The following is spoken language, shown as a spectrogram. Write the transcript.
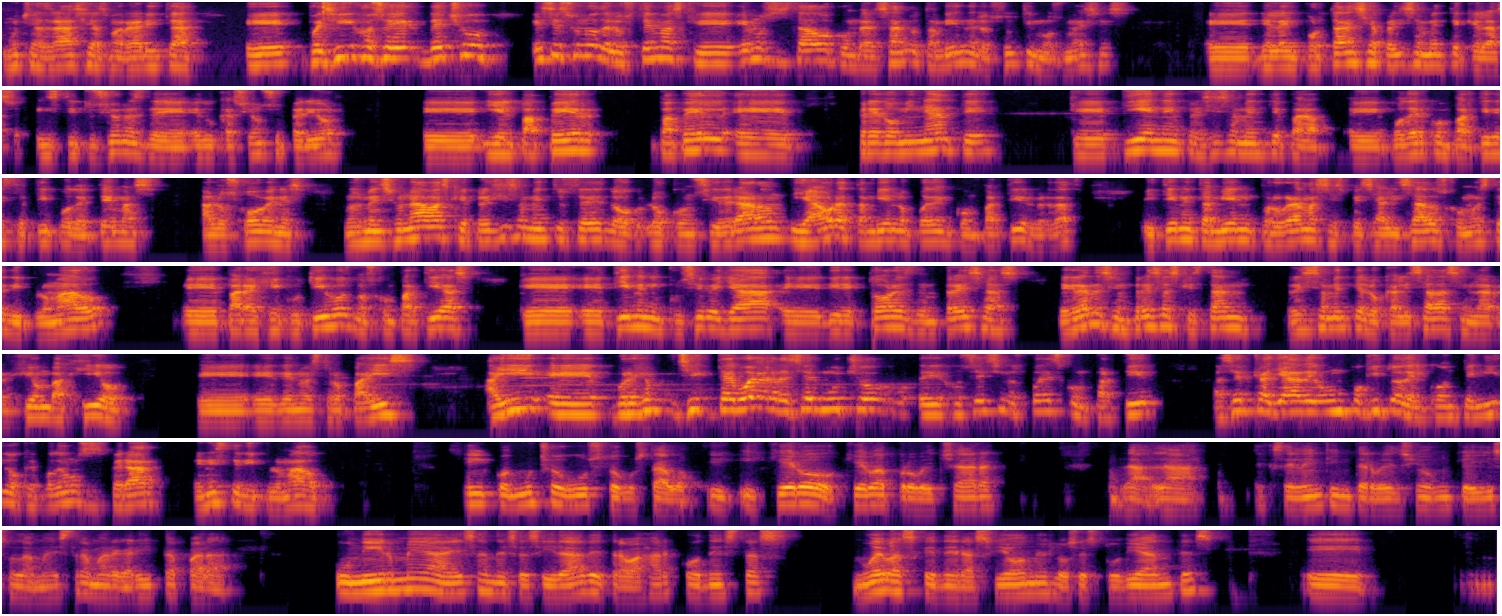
Muchas gracias, Margarita. Eh, pues sí, José, de hecho, ese es uno de los temas que hemos estado conversando también en los últimos meses, eh, de la importancia precisamente que las instituciones de educación superior eh, y el papel, papel predominante que tienen precisamente para poder compartir este tipo de temas a los jóvenes. Nos mencionabas que precisamente ustedes lo, consideraron y ahora también lo pueden compartir, ¿verdad? Y tienen también programas especializados como este diplomado eh, para ejecutivos. Nos compartías que eh, tienen inclusive ya eh, directores de empresas, de grandes empresas que están precisamente localizadas en la región Bajío de nuestro país. Ahí, por ejemplo, sí, te voy a agradecer mucho, José, si nos puedes compartir acerca ya de un poquito del contenido que podemos esperar en este diplomado. Sí, con mucho gusto, Gustavo. Y, quiero, quiero aprovechar la, la, excelente intervención que hizo la maestra Margarita para unirme a esa necesidad de trabajar con estas nuevas generaciones, los estudiantes. Eh,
